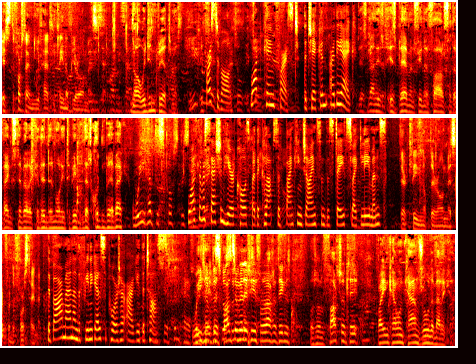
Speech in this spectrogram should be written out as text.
it's the first time you've had to clean up your own mess. No, we didn't create the mess. First of all, what came first, the chicken or the egg? This man is, is blaming Fianna Fáil for the banks in America lending money to people that couldn't pay back. We have discussed this. Was the recession here caused by the collapse of banking giants in the States like Lehman's? They're cleaning up their own mess for the first time ever. The barman and the Fine Gael supporter argued the toss. We, We have take responsibility for a lot of things, but unfortunately, Brian Cowen can't rule America.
